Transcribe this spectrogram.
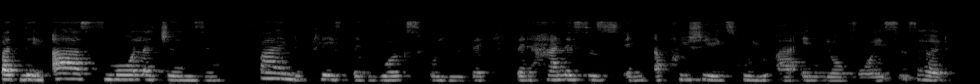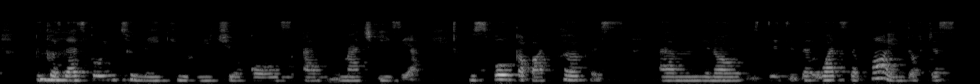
But there are smaller gyms and find a place that works for you that that harnesses and appreciates who you are and your voice is heard because mm-hmm. that's going to make you reach your goals um, much easier you spoke about purpose um, you know, the, the, what's the point of just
